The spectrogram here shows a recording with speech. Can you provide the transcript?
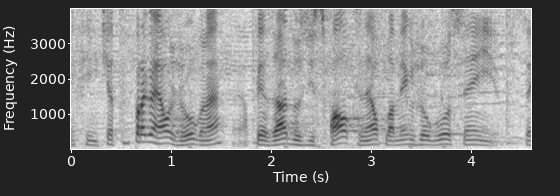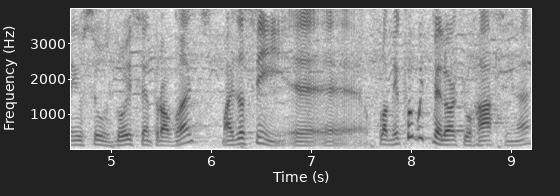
enfim, tinha tudo para ganhar o jogo, né? Apesar dos desfalques, né? O Flamengo jogou sem, sem os seus dois centroavantes, mas assim, é, é, o Flamengo foi muito melhor que o Racing, né?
